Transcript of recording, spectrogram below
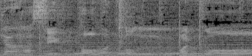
一笑看风云过。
